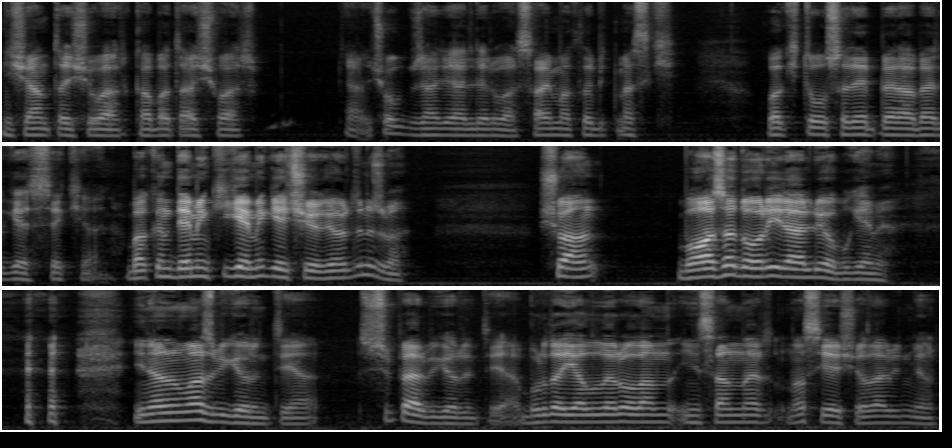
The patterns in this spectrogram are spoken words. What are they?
Nişantaşı var. Kabataş var. Yani çok güzel yerleri var. Saymakla bitmez ki. Vakit olsa da hep beraber gezsek yani. Bakın deminki gemi geçiyor gördünüz mü? Şu an Boğaz'a doğru ilerliyor bu gemi. İnanılmaz bir görüntü ya. Süper bir görüntü ya. Burada yalıları olan insanlar nasıl yaşıyorlar bilmiyorum.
